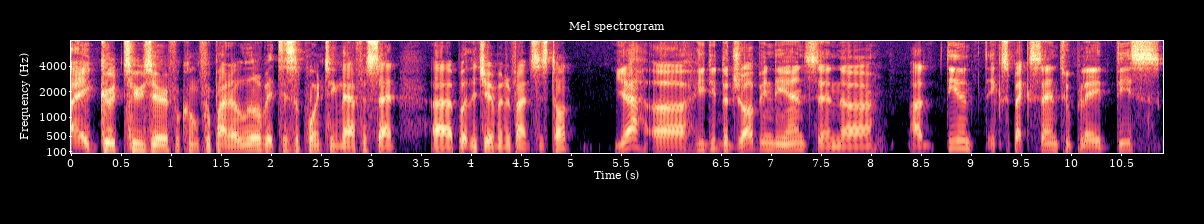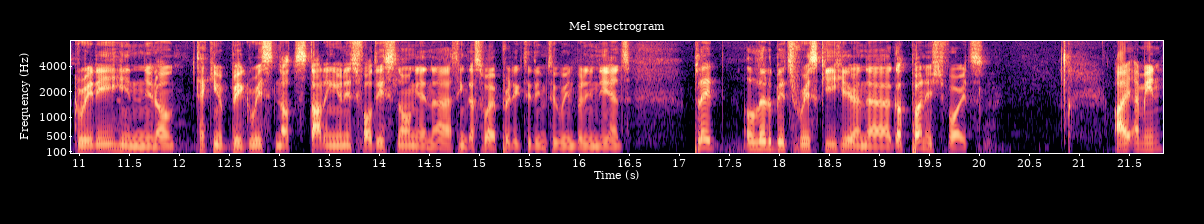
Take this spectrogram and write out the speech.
a good 2-0 for Gung Fu Banda. A little bit disappointing there for Sen, uh, but the German advances, Todd. Yeah, uh, he did the job in the end, and uh, I didn't expect Sen to play this greedy in, you know, taking a big risk, not starting units for this long, and uh, I think that's why I predicted him to win. But in the end, played a little bit risky here and uh, got punished for it. I, I mean,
